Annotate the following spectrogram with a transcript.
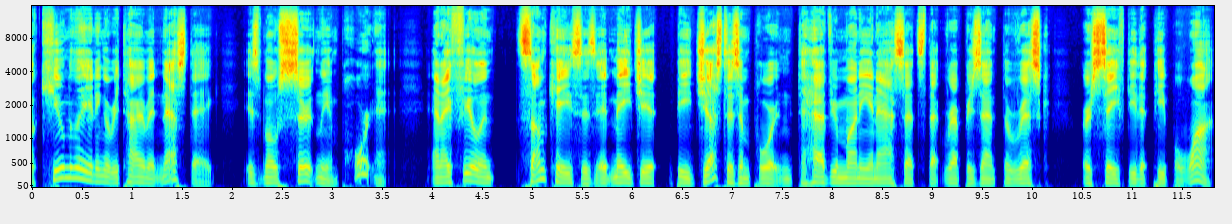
accumulating a retirement nest egg is most certainly important. And I feel in some cases it may j- be just as important to have your money in assets that represent the risk or safety that people want.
